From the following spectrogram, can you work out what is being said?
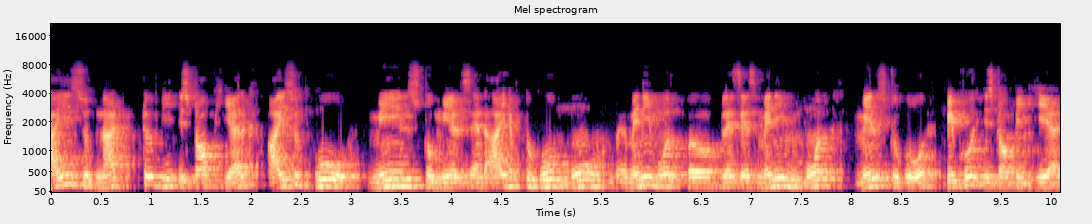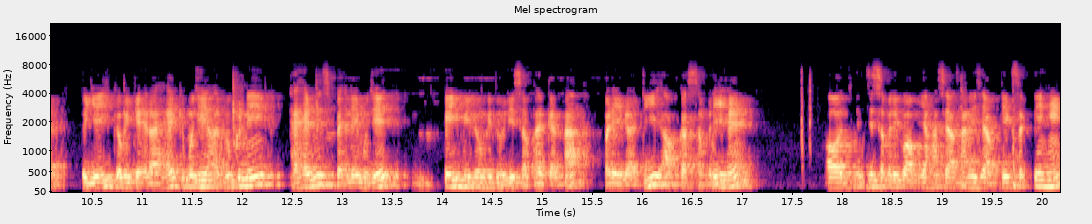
I should not be stop here I should go miles to miles and I have to go many more places many more miles to go before stopping here तो यही कभी कह रहा है कि मुझे यहाँ रुकने, ठहरने से पहले मुझे कई मीलों की दूरी सफ़र करना पड़ेगा। तो ये आपका समरी है। और जिस समरी को आप यहाँ से आसानी से आप देख सकते हैं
